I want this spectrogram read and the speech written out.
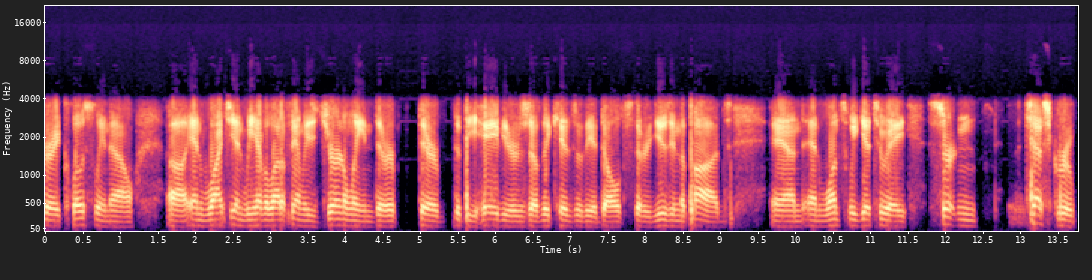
very closely now uh, and watch. And we have a lot of families journaling their their the behaviors of the kids or the adults that are using the pods. And and once we get to a certain test group,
